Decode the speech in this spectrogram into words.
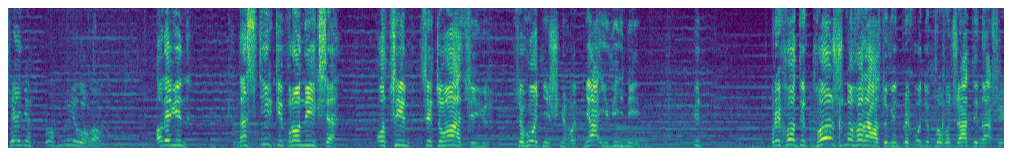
Женя промилував. Але він настільки проникся оцим ситуацією сьогоднішнього дня і війни. Він приходив кожного разу, він приходив проводжати наших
